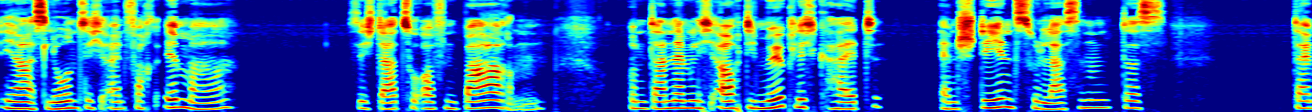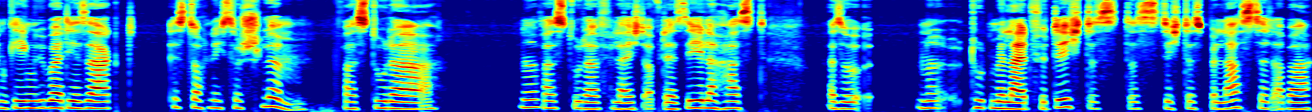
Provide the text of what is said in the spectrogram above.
ja, es lohnt sich einfach immer, sich da zu offenbaren und dann nämlich auch die Möglichkeit entstehen zu lassen, dass dein Gegenüber dir sagt, ist doch nicht so schlimm, was du da, ne, was du da vielleicht auf der Seele hast. Also, ne, tut mir leid für dich, dass, dass dich das belastet, aber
